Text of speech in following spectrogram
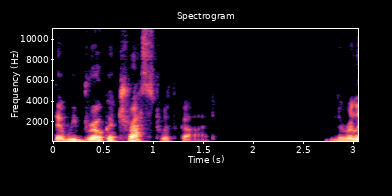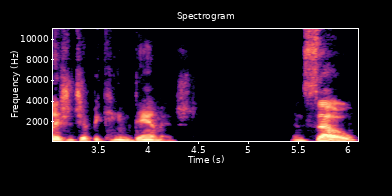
that we broke a trust with God. The relationship became damaged. And so,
